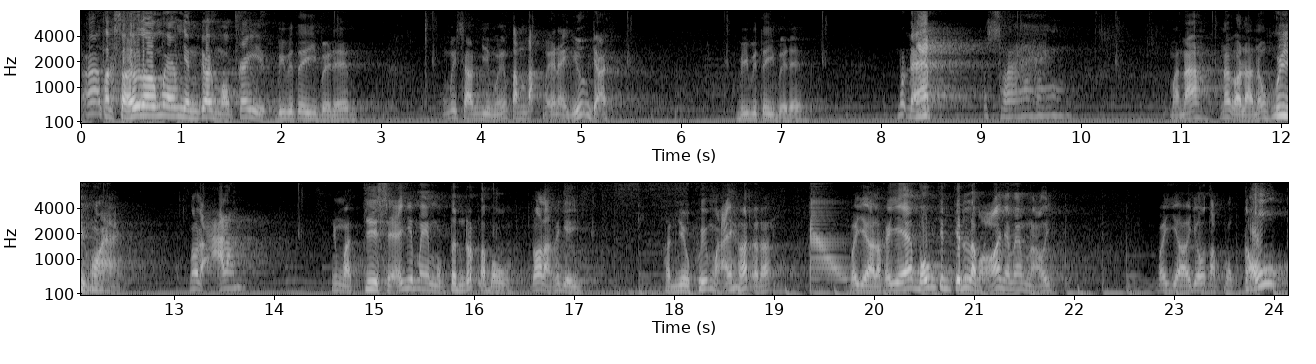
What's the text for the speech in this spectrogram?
À, thật sự luôn mấy em nhìn coi một cái BBT về đêm. Không biết sao anh Duy Nguyễn Tâm đắc bể này dữ trời. BBT về đêm. Nó đẹp nó sang. Mà nó nó gọi là nó huy hoàng. Nó đã lắm. Nhưng mà chia sẻ với mấy em một tin rất là buồn. Đó là cái gì? Hình như khuyến mãi hết rồi đó. Bây giờ là cái vé 499 là bỏ nha mấy ông nội. Bây giờ vô tập một cũ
